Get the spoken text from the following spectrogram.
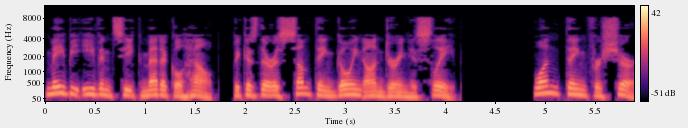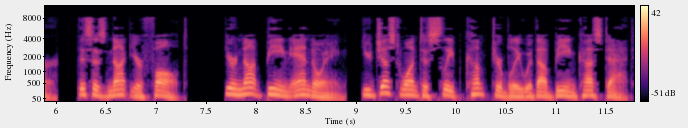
Maybe even seek medical help, because there is something going on during his sleep. One thing for sure, this is not your fault. You're not being annoying, you just want to sleep comfortably without being cussed at.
